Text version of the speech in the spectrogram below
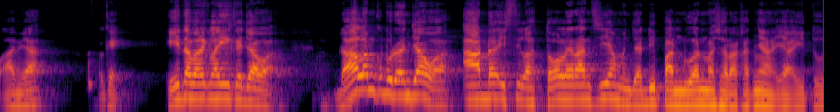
Paham ya? Oke, kita balik lagi ke Jawa. Dalam kebudayaan Jawa ada istilah toleransi yang menjadi panduan masyarakatnya yaitu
